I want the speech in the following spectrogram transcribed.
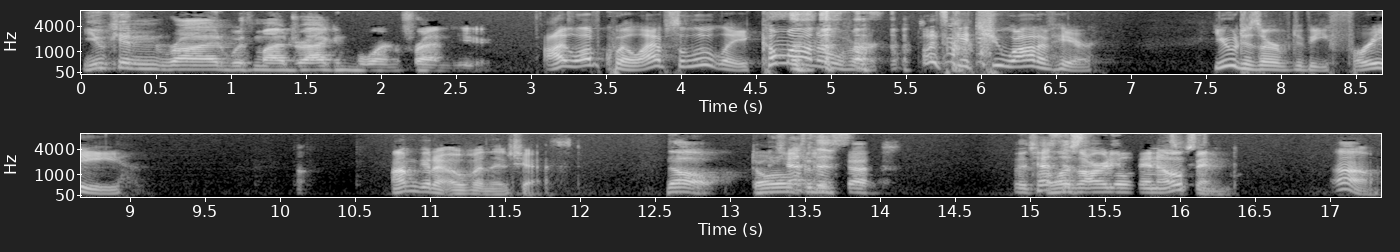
You can ride with my dragonborn friend here. I love Quill, absolutely. Come on over. Let's get you out of here. You deserve to be free. I'm gonna open the chest. No, don't Chest open the is- chest. The chest Unless has already been opened. Oh,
